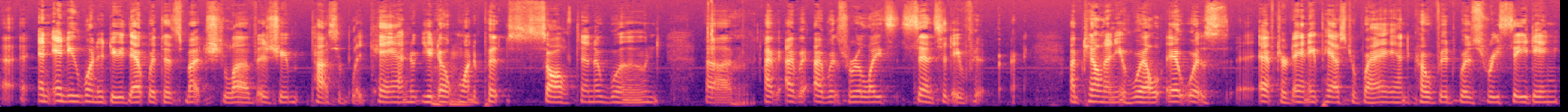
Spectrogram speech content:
uh, and and you want to do that with as much love as you possibly can. You don't mm-hmm. want to put salt in a wound. Uh, right. I, I, I was really sensitive. I'm telling you, well, it was after Danny passed away and COVID was receding,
